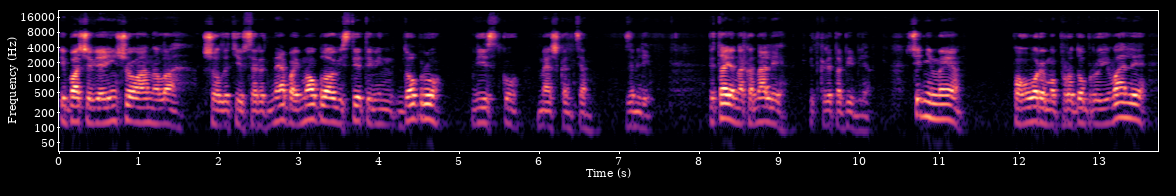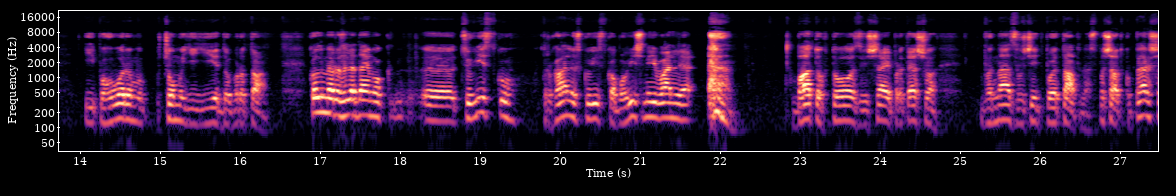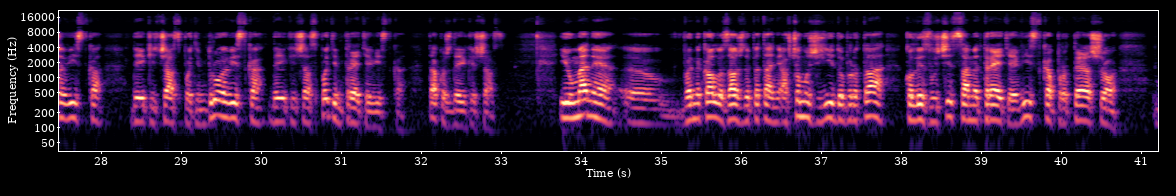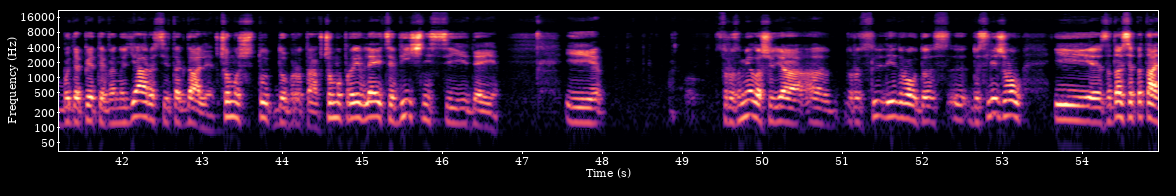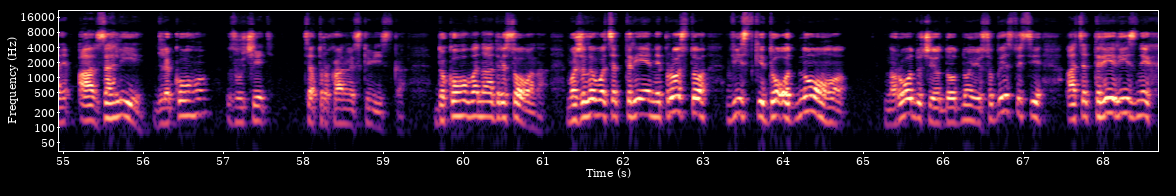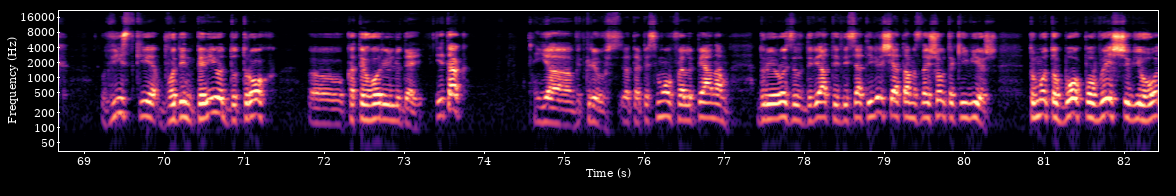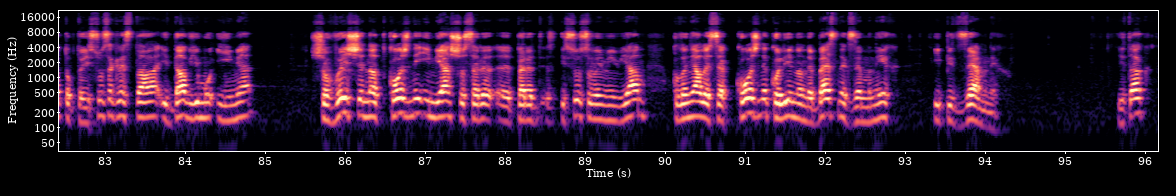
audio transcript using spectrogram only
І бачив я іншого ангела, що летів серед неба, і мав благовістити він добру вістку мешканцям землі. Вітаю на каналі Відкрита Біблія. Сьогодні ми поговоримо про добру Євангелію і поговоримо, в чому її доброта. Коли ми розглядаємо е, цю вістку, трухальницьку вістку або вічне Євангеліє, багато хто звіщає про те, що вона звучить поетапно. Спочатку перша вістка, деякий час, потім друга вістка, деякий час, потім третя вістка, також деякий час. І у мене е, виникало завжди питання: а в чому ж її доброта, коли звучить саме третя вістка про те, що буде пити вино ярості і так далі? В чому ж тут доброта? В чому проявляється вічність цієї ідеї? І зрозуміло, що я е, розслідував, дос- досліджував і задався питанням: а взагалі для кого звучить ця троханівська вістка? До кого вона адресована? Можливо, це три не просто вістки до одного народу чи до одної особистості, а це три різних вістки в один період до трьох е, категорій людей. І так, я відкрив святе письмо Филип'янам, другий розділ 9, 10 вірш, я там знайшов такий вірш. Тому то Бог повищив його, тобто Ісуса Христа, і дав йому ім'я, що вище над кожне ім'я, що е, перед Ісусовим ім'ям вклонялося кожне коліно небесних, земних і підземних. І так,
